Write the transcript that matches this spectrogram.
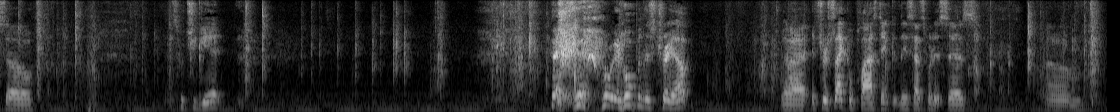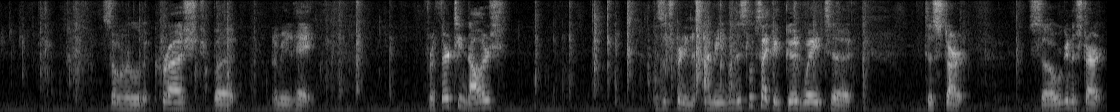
So that's what you get. We're to open this tray up. Uh, it's recycled plastic, at least that's what it says. Um, some are a little bit crushed, but I mean, hey, for thirteen dollars, this looks pretty. I mean, this looks like a good way to to start. So we're gonna start.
